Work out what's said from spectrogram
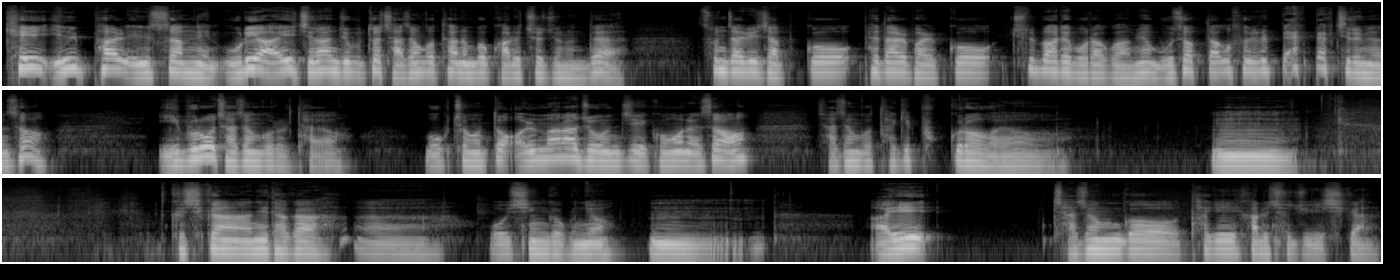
K1813님, 우리 아이 지난주부터 자전거 타는 법 가르쳐 주는데 손잡이 잡고 페달 밟고 출발해 보라고 하면 무섭다고 소리를 빽빽 지르면서 입으로 자전거를 타요. 목청은 또 얼마나 좋은지 공원에서 자전거 타기 부끄러워요. 음, 그 시간이 다가 어, 오신 거군요. 음, 아이 자전거 타기 가르쳐 주기 시간.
